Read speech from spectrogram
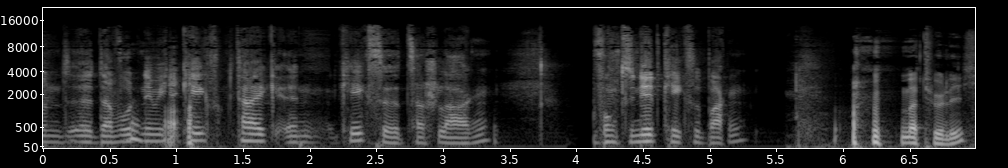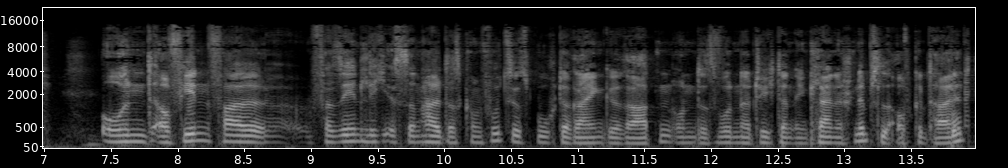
Und äh, da wurde nämlich der Keksteig in Kekse zerschlagen. Funktioniert Kekse backen. Natürlich. Und auf jeden Fall äh, versehentlich ist dann halt das Konfuzius-Buch da reingeraten und es wurden natürlich dann in kleine Schnipsel aufgeteilt.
